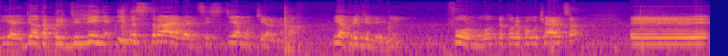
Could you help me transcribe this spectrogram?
и делает определение и выстраивает систему терминов и определений, формулу, которые получаются, э,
